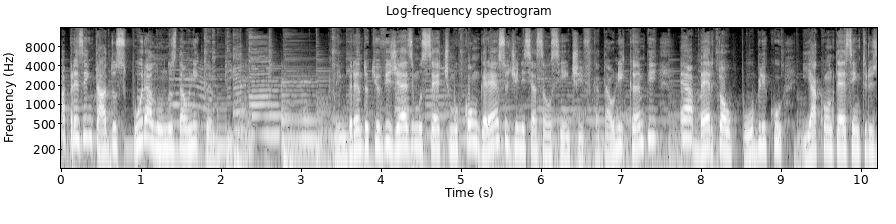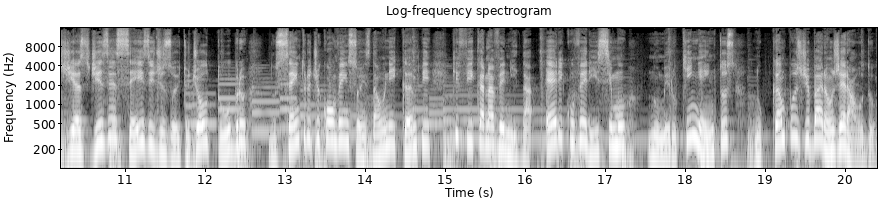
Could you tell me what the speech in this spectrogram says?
apresentados por alunos da Unicamp. Lembrando que o 27º Congresso de Iniciação Científica da Unicamp é aberto ao público e acontece entre os dias 16 e 18 de outubro no Centro de Convenções da Unicamp, que fica na Avenida Érico Veríssimo, número 500, no campus de Barão Geraldo.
